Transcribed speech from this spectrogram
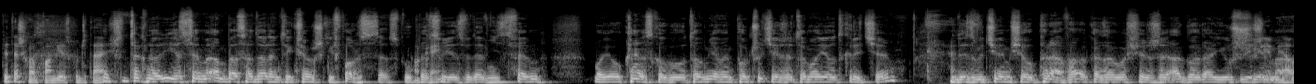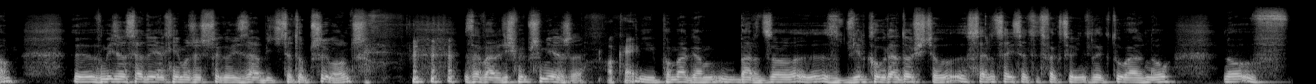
Ty też chyba po angielsku czytałeś? Znaczy, tak, no, jestem ambasadorem tej książki w Polsce. Współpracuję okay. z wydawnictwem. Moją klęską było to, miałem poczucie, że to moje odkrycie. Gdy zwróciłem się o prawa, okazało się, że Agora już, już je ma. Miał. W myśl zasady, jak nie możesz czegoś zabić, to to przyłącz. Zawarliśmy przymierze. Okay. I pomagam bardzo z wielką radością serca i satysfakcją intelektualną no, w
